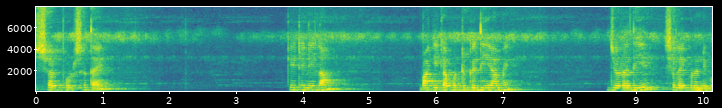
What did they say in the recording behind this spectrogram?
শর্ট পড়ছে তাই। কেটে নিলাম। বাকি কাপড়টুকু দিয়ে আমি জোড়া দিয়ে সেলাই করে নিব।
